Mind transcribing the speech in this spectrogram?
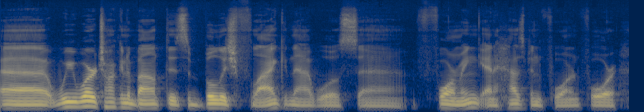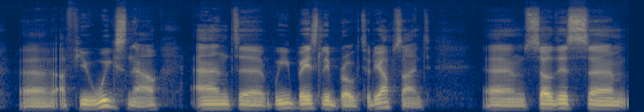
uh, we were talking about this bullish flag that was uh, forming and has been formed for uh, a few weeks now, and uh, we basically broke to the upside. Um, so, this um,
